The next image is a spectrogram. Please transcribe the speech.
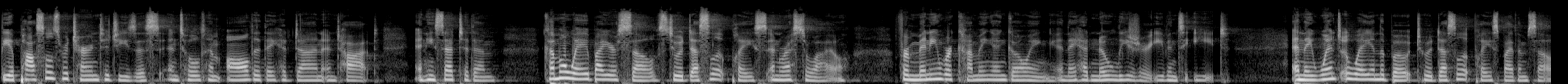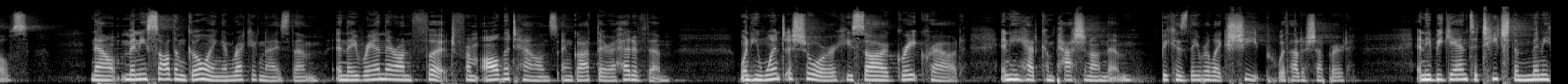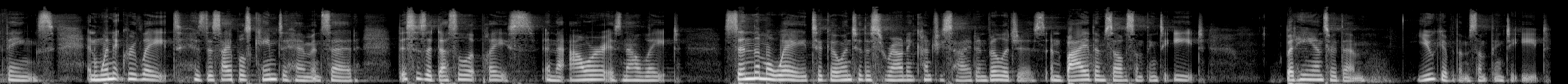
The apostles returned to Jesus and told him all that they had done and taught, and he said to them, Come away by yourselves to a desolate place and rest a while. For many were coming and going, and they had no leisure even to eat. And they went away in the boat to a desolate place by themselves. Now many saw them going and recognized them, and they ran there on foot from all the towns and got there ahead of them. When he went ashore, he saw a great crowd, and he had compassion on them, because they were like sheep without a shepherd. And he began to teach them many things. And when it grew late, his disciples came to him and said, This is a desolate place, and the hour is now late. Send them away to go into the surrounding countryside and villages and buy themselves something to eat. But he answered them, You give them something to eat.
